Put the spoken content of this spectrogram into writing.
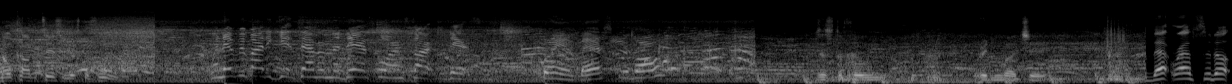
no competition. It's the food. Just the food. Pretty much it. That wraps it up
